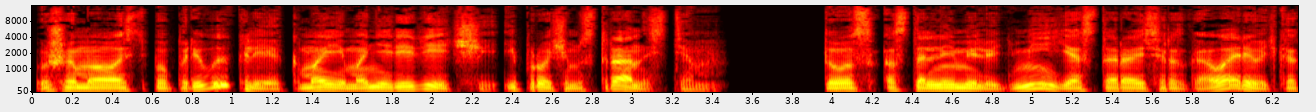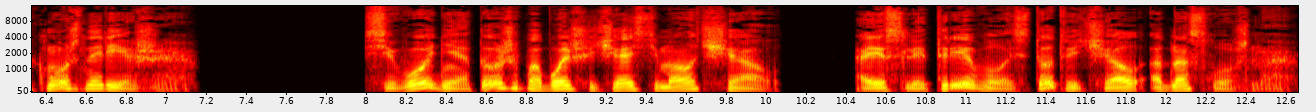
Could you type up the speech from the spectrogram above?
уже малость попривыкли к моей манере речи и прочим странностям, то с остальными людьми я стараюсь разговаривать как можно реже. Сегодня я тоже по большей части молчал, а если требовалось, то отвечал односложно.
